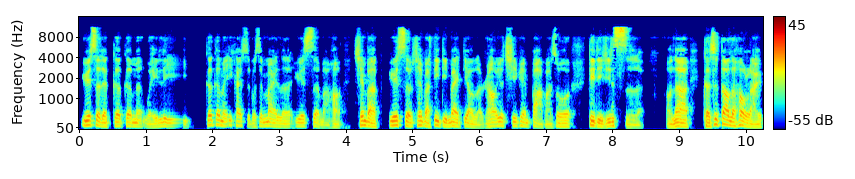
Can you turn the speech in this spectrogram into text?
约瑟的哥哥们为例，哥哥们一开始不是卖了约瑟嘛？哈，先把约瑟先把弟弟卖掉了，然后又欺骗爸爸说弟弟已经死了。哦，那可是到了后来，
